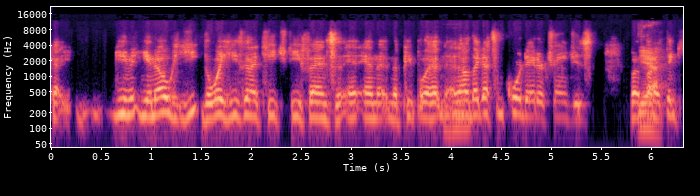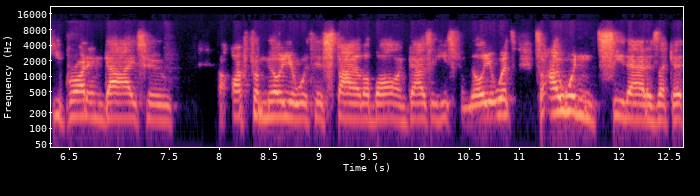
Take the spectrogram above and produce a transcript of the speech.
you you know, he, the way he's going to teach defense and, and, and the people that know mm-hmm. they got some coordinator changes, but, Yeah. but I think he brought in guys who are familiar with his style of ball and guys that he's familiar with. So I wouldn't see that as like a,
